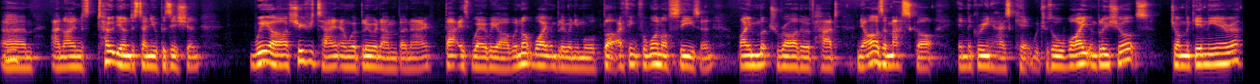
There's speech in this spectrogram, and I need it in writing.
um, and I totally understand your position. We are Shrewsbury Town, and we're blue and amber now. That is where we are. We're not white and blue anymore. But I think for one off season, I much rather have had. You know, I was a mascot in the Greenhous kit, which was all white and blue shorts. John McGinlay era.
